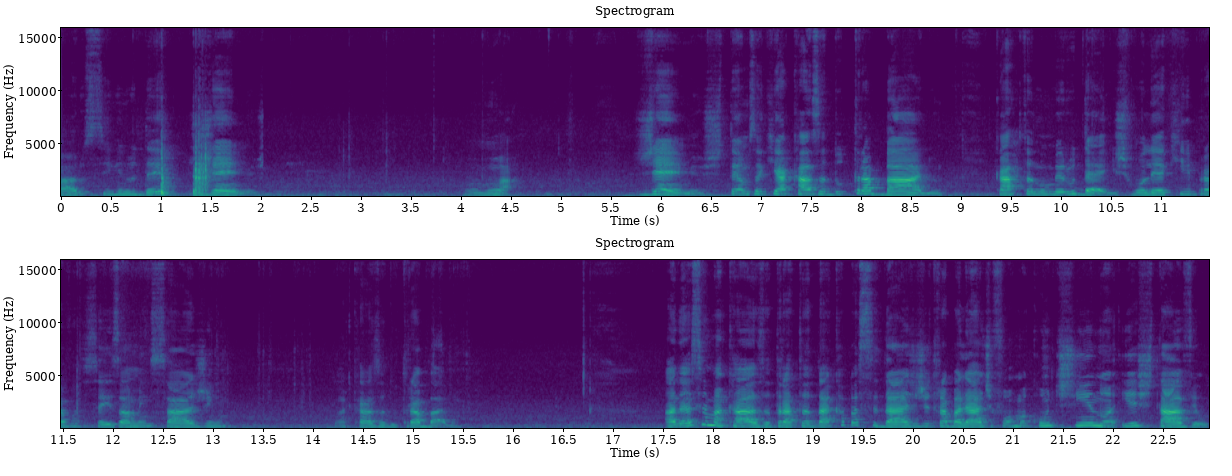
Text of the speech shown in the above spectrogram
para o signo de Gêmeos. Vamos lá. Gêmeos, temos aqui a casa do trabalho, carta número 10. Vou ler aqui para vocês a mensagem da casa do trabalho. A décima casa trata da capacidade de trabalhar de forma contínua e estável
